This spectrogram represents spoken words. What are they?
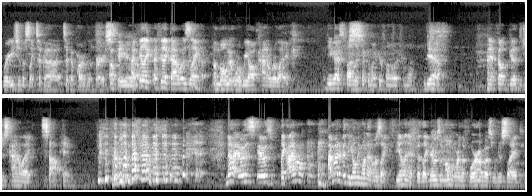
where each of us like took a took a part of the verse. Okay, yeah. I feel like I feel like that was like a moment where we all kind of were like, You guys finally took the microphone away from me. yeah, and it felt good to just kind of like stop him. No, it was it was like I don't I might have been the only one that was like feeling it, but like there was a moment where the four of us were just like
